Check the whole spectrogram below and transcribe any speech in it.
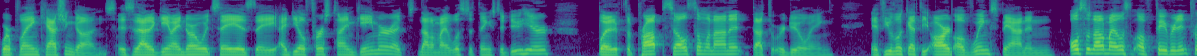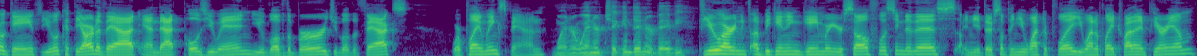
we're playing Cash and Guns. Is that a game I normally would say is the ideal first time gamer? It's not on my list of things to do here. But if the prop sells someone on it, that's what we're doing if you look at the art of Wingspan, and also not on my list of favorite intro games, you look at the art of that and that pulls you in. You love the birds, you love the facts. We're playing Wingspan. Winner, winner, chicken dinner, baby. If you are a beginning gamer yourself listening to this and there's something you want to play, you want to play Twilight Imperium,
